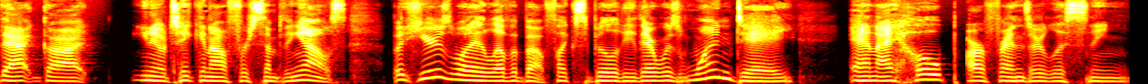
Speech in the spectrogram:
that got, you know, taken off for something else. But here's what I love about flexibility there was one day, and I hope our friends are listening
